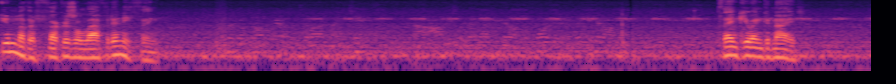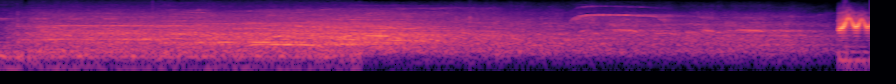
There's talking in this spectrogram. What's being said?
You motherfuckers will laugh at anything. Thank you and good night. Oi, oi, oi.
